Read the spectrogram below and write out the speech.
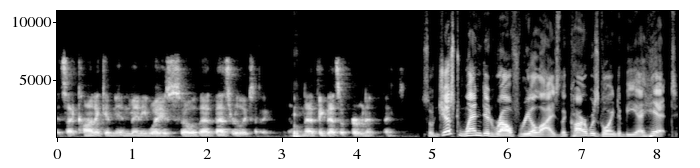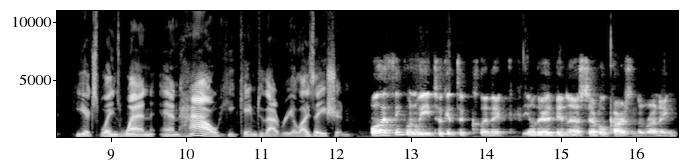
it's iconic in, in many ways. So that that's really exciting. And I think that's a permanent thing. So just when did Ralph realize the car was going to be a hit? He explains when and how he came to that realization. Well, I think when we took it to clinic, you know, there had been uh, several cars in the running,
